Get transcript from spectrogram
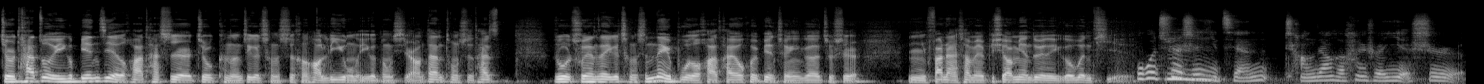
就是它作为一个边界的话，它是就可能这个城市很好利用的一个东西。然后，但同时它如果出现在一个城市内部的话，它又会变成一个就是。嗯，发展上面必须要面对的一个问题。不过，确实以前长江和汉水也是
